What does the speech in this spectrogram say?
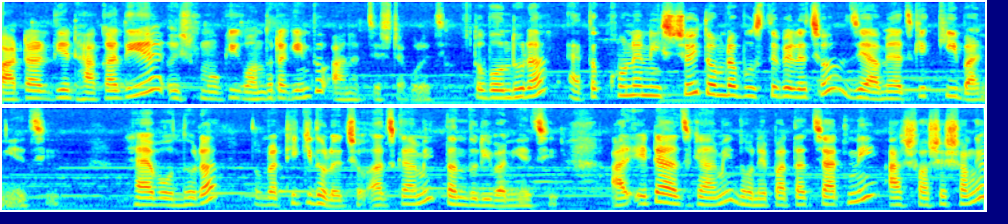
বাটার দিয়ে ঢাকা দিয়ে ওই স্মোকি গন্ধটা কিন্তু আনার চেষ্টা করেছি। তো বন্ধুরা, এতক্ষণে নিশ্চয়ই তোমরা বুঝতে পেরেছ যে আমি আজকে কি বানিয়েছি। হ্যাঁ বন্ধুরা, তোমরা ঠিকই ধরেছো, আজকে আমি তন্দুরি বানিয়েছি। আর এটা আজকে আমি ধনেপাতার চাটনি আর সসের সঙ্গে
